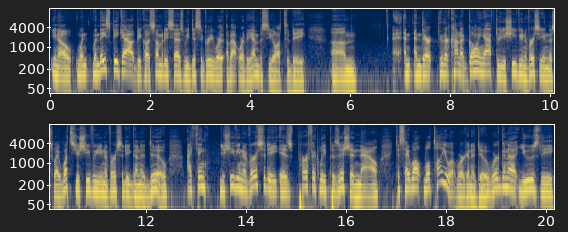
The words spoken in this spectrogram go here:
you know, when, when they speak out because somebody says we disagree where, about where the embassy ought to be, um, and and they're they're kind of going after Yeshiva University in this way. What's Yeshiva University going to do? I think Yeshiva University is perfectly positioned now to say, well, we'll tell you what we're going to do. We're going to use the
